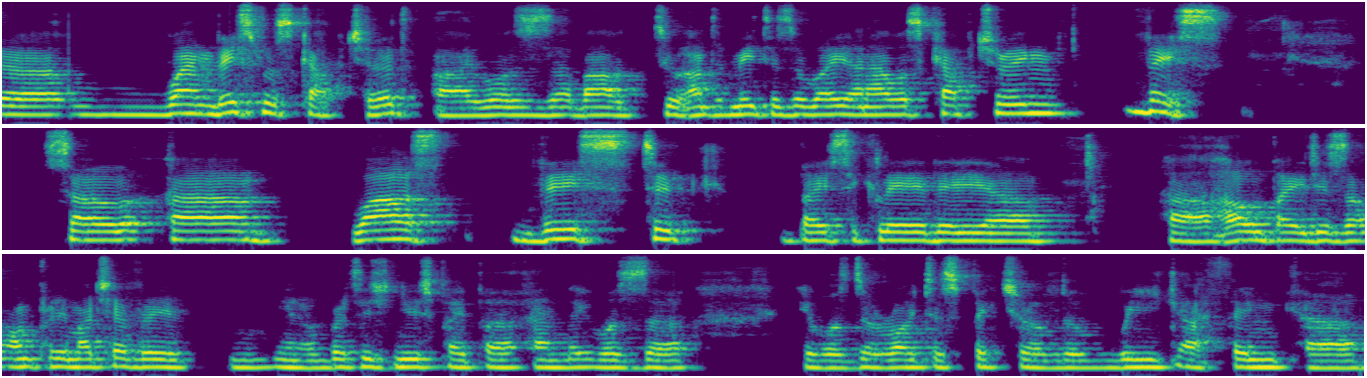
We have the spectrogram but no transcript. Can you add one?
uh, when this was captured, I was about 200 meters away and I was capturing this. So, um, whilst this took basically the uh, uh, home pages on pretty much every you know British newspaper, and it was uh, it was the Reuters picture of the week, I think.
